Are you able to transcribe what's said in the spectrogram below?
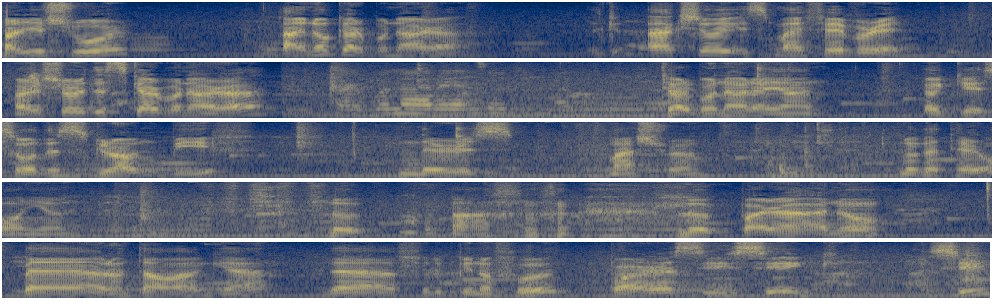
Are you sure? I know carbonara. Actually, it's my favorite. Are you sure this is carbonara? Carbonara sa tingnan. Carbonara yan. Okay, so this is ground beef. And there is mushroom. Look at her onion. Look. Ah, look, para ano? Uh, anong tawag yan? The Filipino food? Para sisig. See?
